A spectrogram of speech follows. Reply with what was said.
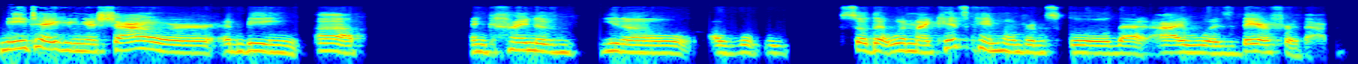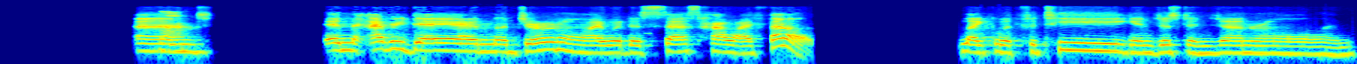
me taking a shower and being up and kind of you know so that when my kids came home from school that I was there for them. And yeah. and every day in the journal I would assess how I felt, like with fatigue and just in general. And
